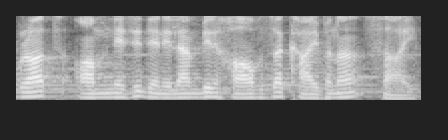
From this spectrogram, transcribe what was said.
anterograd amnezi denilen bir hafıza kaybına sahip.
